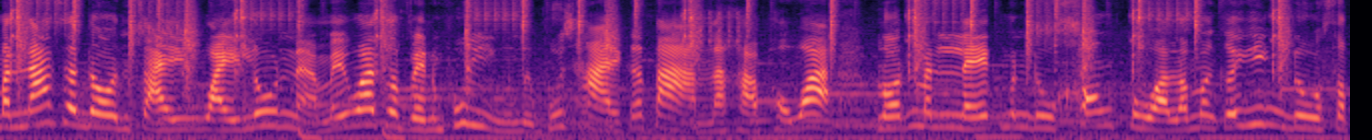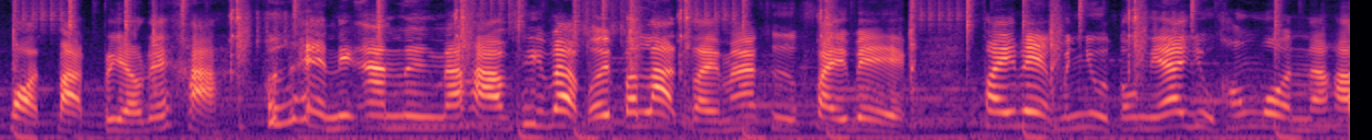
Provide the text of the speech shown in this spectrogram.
มันน่าจะโดนใจวัยรุ่นน่ะไม่ว่าจะเป็นผู้หญิงหรือผู้ชายก็ตามนะคะ เพราะว่ารถมันเล็กมันดูคล่องตัว แล้วมันก็ยิ่งดูสปอร์ตปาดเปรียวด้วยค่ะ เพิ่งเห็นอีกอันนึงนะคะ ที่แบบเอ้ยประหลาดใจมากคือไฟเบรกไฟเบรกมันอยู่ตรงนี้อยู่ข้างบนนะคะ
